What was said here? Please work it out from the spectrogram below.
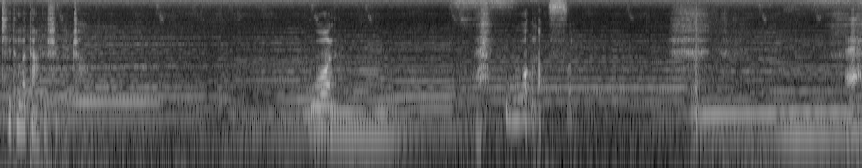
这他妈打的什么仗？窝囊！哎，窝囊死了！哎，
